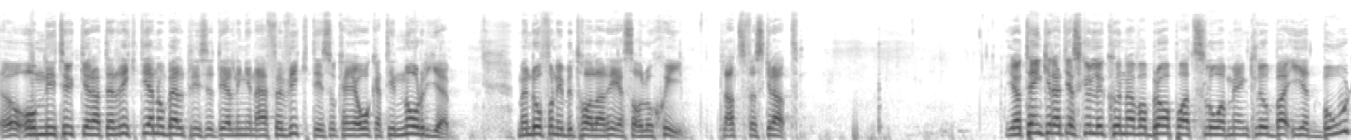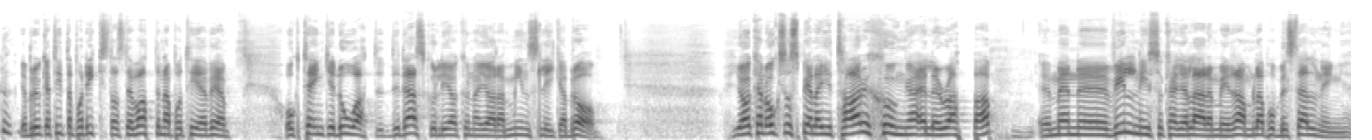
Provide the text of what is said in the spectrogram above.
eh, om ni tycker att den riktiga Nobelprisutdelningen är för viktig, så kan jag åka till Norge. Men då får ni betala resa och logi. Plats för skratt. Jag tänker att jag skulle kunna vara bra på att slå med en klubba i ett bord. Jag brukar titta på riksdagsdebatterna på tv och tänker då att det där skulle jag kunna göra minst lika bra. Jag kan också spela gitarr, sjunga eller rappa. Eh, men eh, vill ni så kan jag lära mig ramla på beställning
